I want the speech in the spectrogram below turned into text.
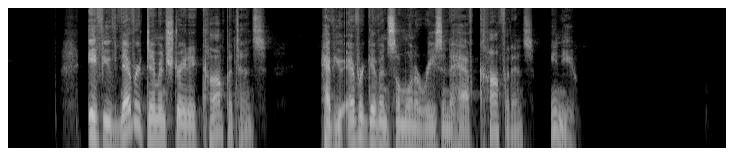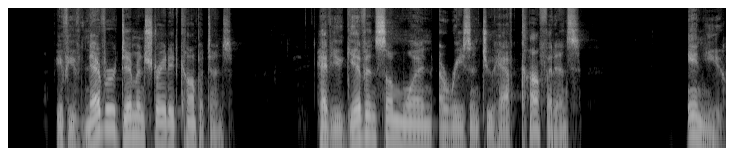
If you've never demonstrated competence, have you ever given someone a reason to have confidence in you? If you've never demonstrated competence, have you given someone a reason to have confidence in you?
